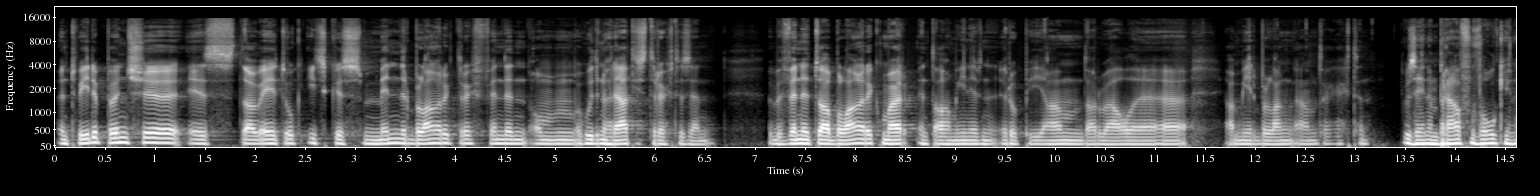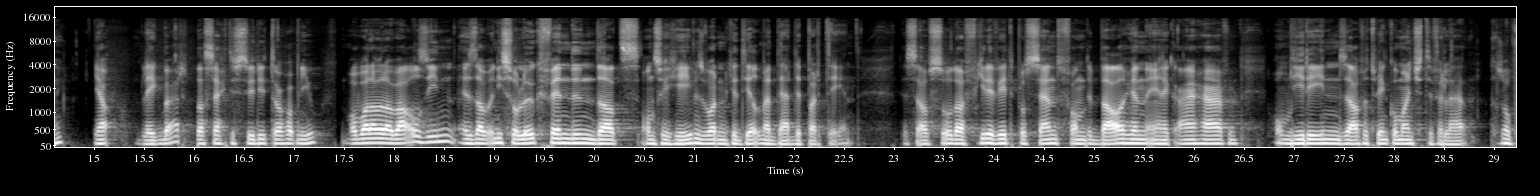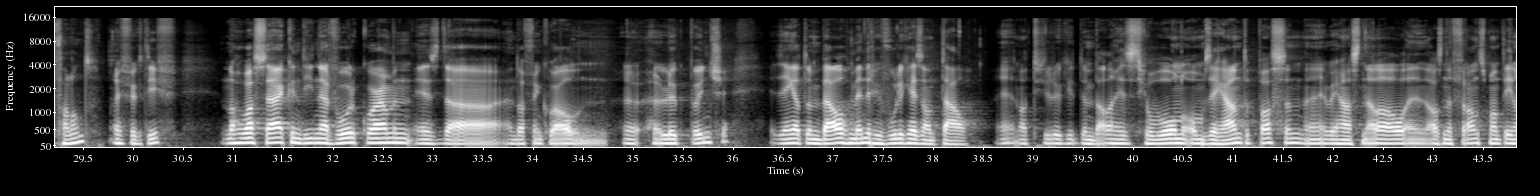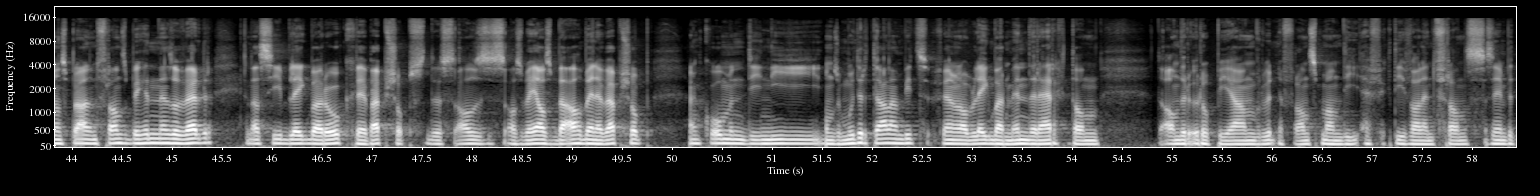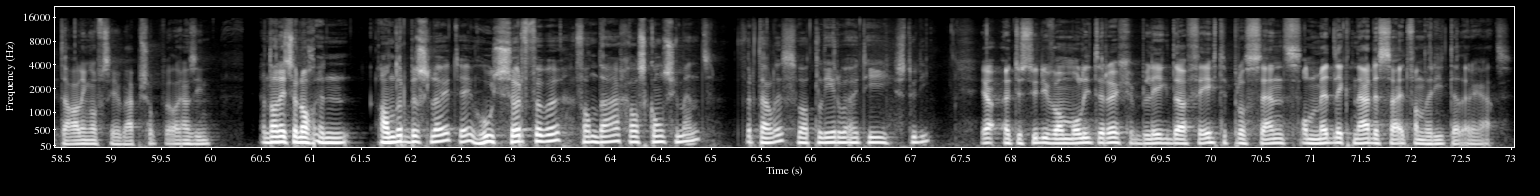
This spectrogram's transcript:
Een tweede puntje is dat wij het ook iets minder belangrijk terugvinden om goederen gratis terug te zenden. We vinden het wel belangrijk, maar in het algemeen is een Europeaan daar wel uh, ja, meer belang aan te hechten. We zijn een braaf volkje, hè? Ja, blijkbaar. Dat zegt de studie toch opnieuw. Maar wat we wel zien, is dat we niet zo leuk vinden dat onze gegevens worden gedeeld met derde partijen. Is zelfs zo dat 44% van de Belgen eigenlijk aangaven om die reden zelf het winkelmandje te verlaten. Dat is opvallend. Effectief. Nog wat zaken die naar voren kwamen, is dat, en dat vind ik wel een, een leuk puntje, is denk dat een Belg minder gevoelig is aan taal. natuurlijk, de Belg is gewoon om zich aan te passen. we gaan snel al, als een Fransman tegen ons praat in het Frans beginnen en zo verder. En dat zie je blijkbaar ook bij webshops. Dus als, als wij als Belg bij een webshop aankomen die niet onze moedertaal aanbiedt, vinden we dat blijkbaar minder erg dan de andere Europeaan, bijvoorbeeld een Fransman die effectief al in het Frans zijn betaling of zijn webshop wil gaan zien. En dan is er nog een ander besluit. Hè. Hoe surfen we vandaag als consument? Vertel eens, wat leren we uit die studie? Ja, uit de studie van Molly terug bleek dat 50% onmiddellijk naar de site van de retailer gaat.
